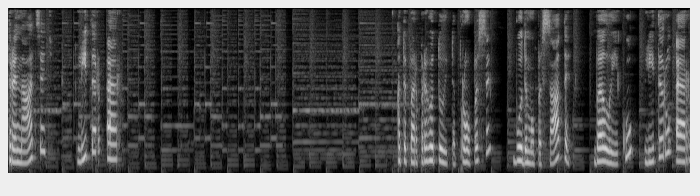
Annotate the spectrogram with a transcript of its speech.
Тринадцять літер R. А тепер приготуйте прописи. Будемо писати велику літеру R.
